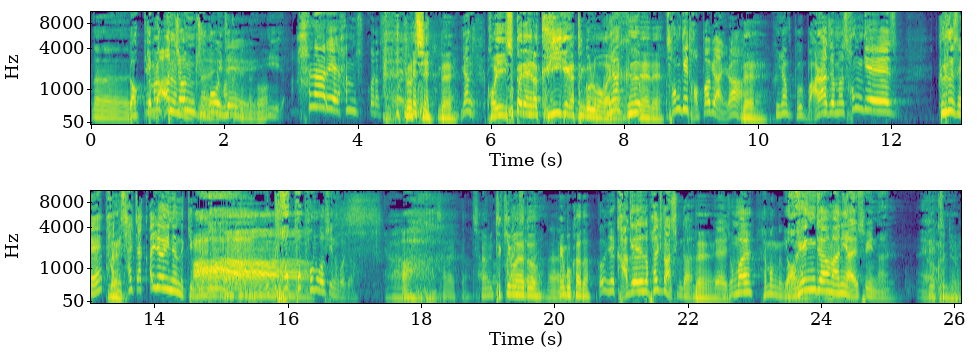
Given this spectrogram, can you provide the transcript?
네, 네, 네. 몇 개, 몇점 네, 주고 요만큼 이제. 이 한 알에 한 숟가락씩 먹어요. 그렇지. 네. 그냥 거의 숟갈이 아니라 귀이개 같은 걸로 먹어야 그냥 돼. 그 네네. 성게 덮밥이 아니라 네. 그냥 뭐 말하자면 성게 그릇에 밥이 네. 살짝 깔려 있는 느낌으로 아. 퍽퍽 퍼먹을 수 있는 거죠. 아, 살아있다. 참 듣기만 해도 네. 행복하다. 그건 이제 가게에서 팔지도 않습니다. 네. 예, 정말 해먹는 거. 여행자만이 알 수 있는 예, 그렇군요.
